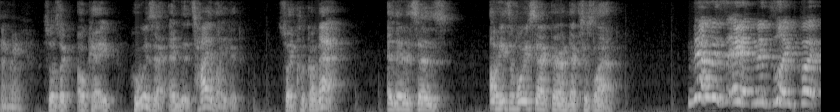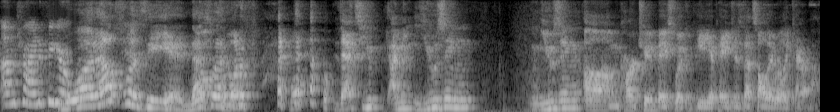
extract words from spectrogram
Mhm. So I was like, okay, who is that? And it's highlighted. So I click on that, and then it says, oh, he's a voice actor on Dexter's Lab. that was it, and it's like, but I'm trying to figure out What else was he in? That's Well, what I want to find out. That's you. I mean, using using um, cartoon-based Wikipedia pages. That's all they really care about.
